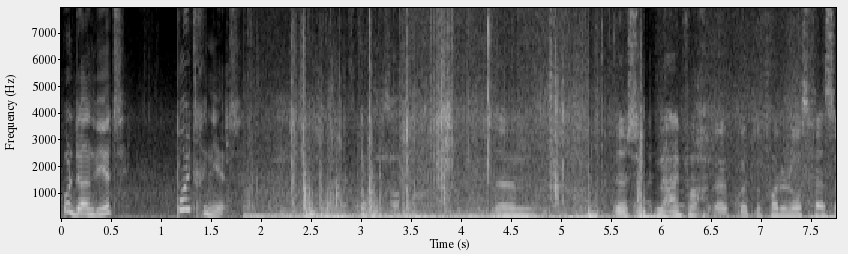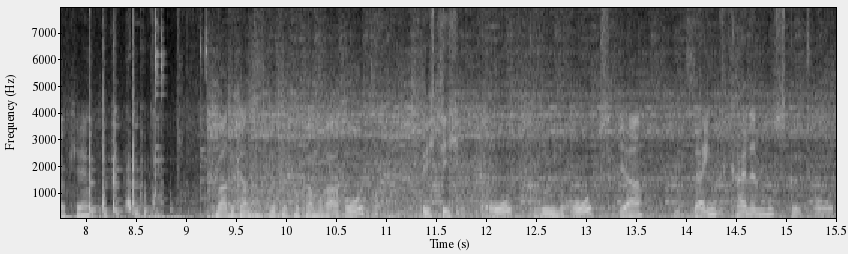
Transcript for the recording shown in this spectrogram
und dann wird Bull trainiert. Ähm, äh, schreib mir einfach äh, kurz bevor du losfährst, okay? Warte, kannst du es bitte vor Kamera rot? Wichtig, rot, grün, rot Ja. bringt keinen Muskeltod.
